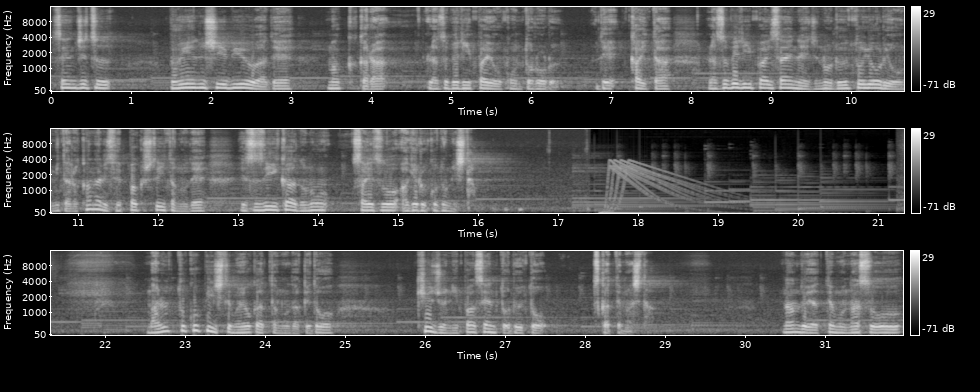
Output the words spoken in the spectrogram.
先日 VNC ビューアーで Mac からラズベリーパイをコントロールで書いたラズベリーパイサイネージのルート容量を見たらかなり切迫していたので SD カードのサイズを上げることにした。まるっとコピーしてもよかったのだけど92%ルート使ってました。何度やっても NAS を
